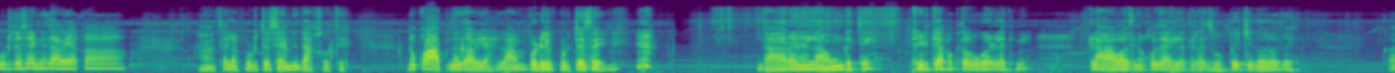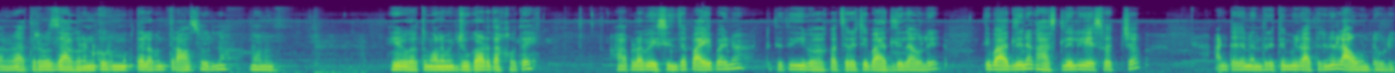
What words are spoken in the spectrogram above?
पुढच्या साईडने जाऊया का? हां चला पुढच्या साईडने दाखवते. नको आतनं जाऊया. लांब पडेल पुढच्या साईडने दाराने लावून घेते. खिडक्या फक्त उघडल्यात मी. म्हटलं आवाज नको जायला त्याला झोपेची गरज आहे. कारण रात्रभर जागरण करून मग त्याला पण त्रास होईल ना म्हणून. हे बघा तुम्हाला मी जुगाड दाखवते. हा आपला बेसिनचा पाईप आहे ना तिथे ती बघा कचऱ्याची बादली लावले. ती बादली ना घासलेली आहे स्वच्छ. आणि त्याच्यानंतर इथे मी रात्रीने लावून ठेवली.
